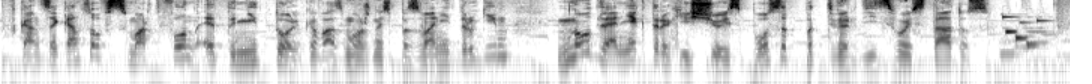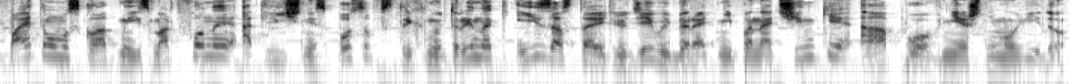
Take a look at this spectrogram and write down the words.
В конце концов, смартфон — это не только возможность позвонить другим, но для некоторых еще и способ подтвердить свой статус. Поэтому складные смартфоны — отличный способ встряхнуть рынок и заставить людей выбирать не по начинке, а по внешнему виду.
